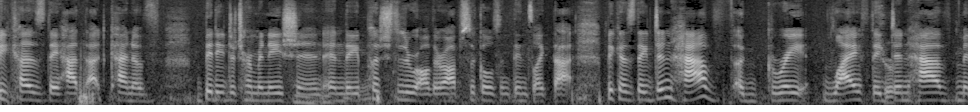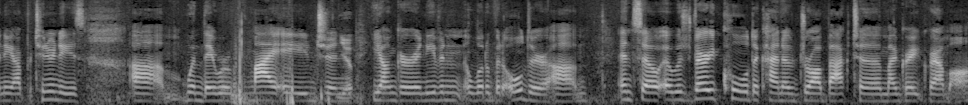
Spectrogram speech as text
because they had that kind of Biddy determination and they pushed through all their obstacles and things like that because they didn't have a great life they Sure. didn't have many opportunities um, when they were my age and Yep. younger and even a little bit older um, and so it was very cool to kind of draw back to my great grandma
